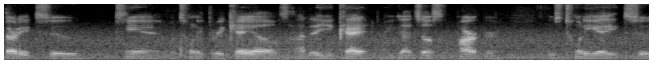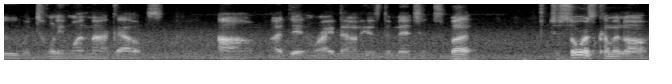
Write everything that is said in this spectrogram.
32 10 with 23 KOs out of the UK. You got Joseph Parker, who's 28 2 with 21 knockouts. Um, I didn't write down his dimensions. But Chisora's coming off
